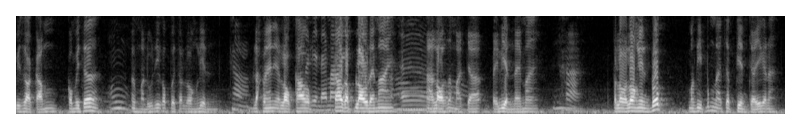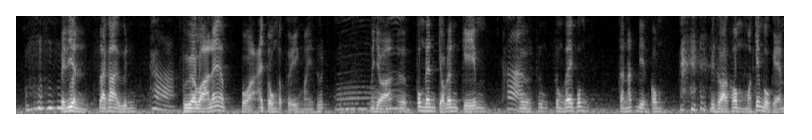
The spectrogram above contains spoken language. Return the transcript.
วิศวกรรมคอมพิวเตอร์อืม เออมาดูที่เขาเปิดทดลองเรียน ค่ะ หลักนั้นเนี่ยเราเข้าจะเรียนได้ไหม เข้ากับเราได้ไหมอ๋ออะเราสามารถจะไปเรียนได้ไหมค่ะ พอเราลองเรียนปุ๊บบางทีปุ๊บมันจะเปลี่ยนใจกันนะ ไปเรียนสาขาอื่นค่ะเพื่อว่าแล้วเพราะว่าไอ้ตรงกับตัวเองมากที่สุด อืไม่ใช่ว่าเออผมเล่นจบเล่นเกมค่ะ เออสงสงสัยผม ถนัดเรียนคอมวิศวะคอมมาเกมโปรแกรม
